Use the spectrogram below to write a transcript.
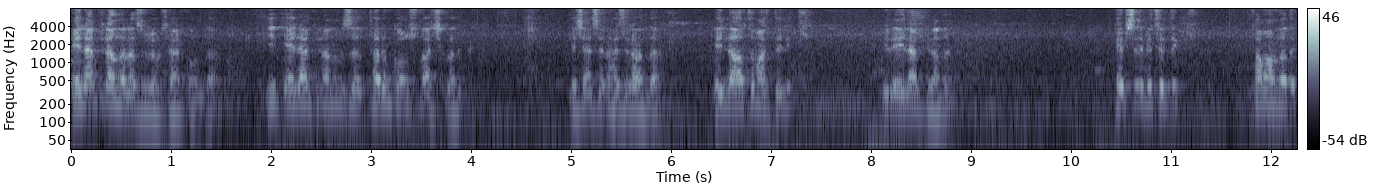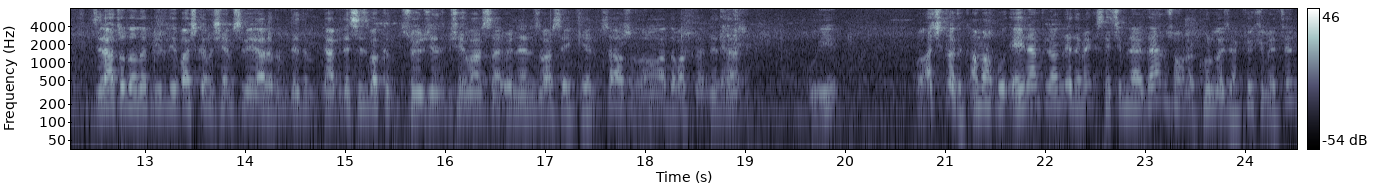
Eylem planları hazırlıyoruz her konuda. İlk eylem planımızı tarım konusunda açıkladık. Geçen sene Haziran'da. 56 maddelik bir eylem planı. Hepsini bitirdik. Tamamladık. Ziraat Odaları Birliği Başkanı Şemsi Bey'i aradım. Dedim ya bir de siz bakın söyleyeceğiniz bir şey varsa, öneriniz varsa ekleyelim. Sağ olsunlar onlar da baktılar dediler. Bu iyi. Bu açıkladık ama bu eylem planı ne demek? Seçimlerden sonra kurulacak hükümetin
